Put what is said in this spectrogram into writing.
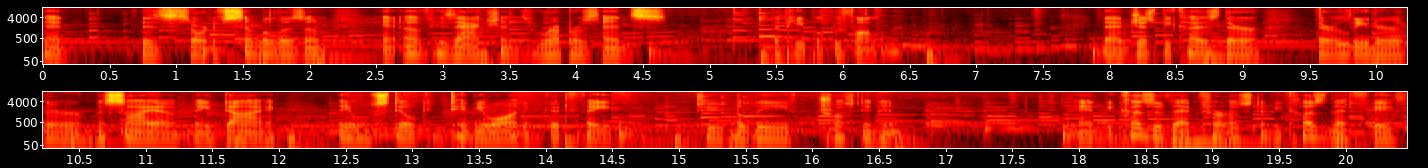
That this sort of symbolism of his actions represents the people who follow him. That just because their their leader, their Messiah may die, they will still continue on in good faith to believe, trust in Him. And because of that trust and because of that faith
